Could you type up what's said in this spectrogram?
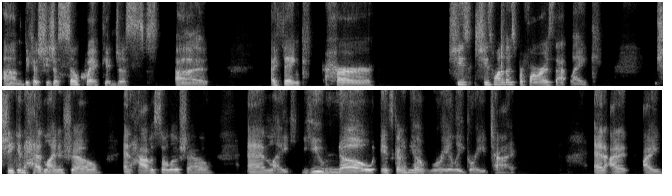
um, because she's just so quick and just, uh, I think her, she's, she's one of those performers that like, she can headline a show and have a solo show and like you know it's going to be a really great time and i i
